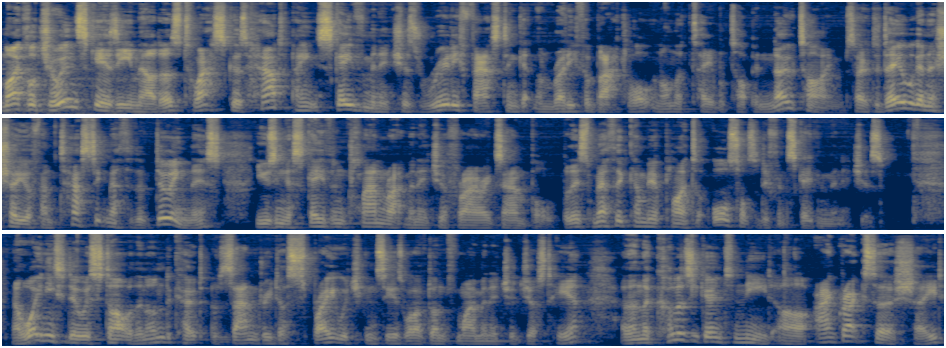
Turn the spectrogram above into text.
Michael Chewinski has emailed us to ask us how to paint Skaven miniatures really fast and get them ready for battle and on the tabletop in no time. So today we're going to show you a fantastic method of doing this using a Skaven clan rat miniature for our example. But this method can be applied to all sorts of different Skaven miniatures. Now what you need to do is start with an undercoat of Zandri Dust Spray, which you can see is what I've done for my miniature just here. And then the colours you're going to need are Agrax Earthshade,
